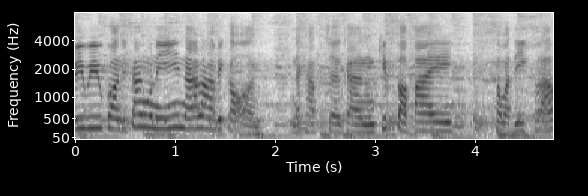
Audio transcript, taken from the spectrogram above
รีวิวก่อนติดตั้งวันนี้น้าลาไปก่อนนะครับ เจอกันคลิปต่อไป สวัสดีครับ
